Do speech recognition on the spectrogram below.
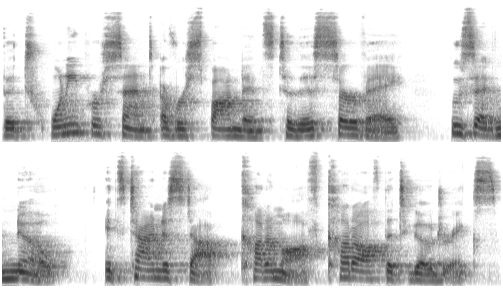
the 20% of respondents to this survey who said, no, it's time to stop, cut them off, cut off the to go drinks.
